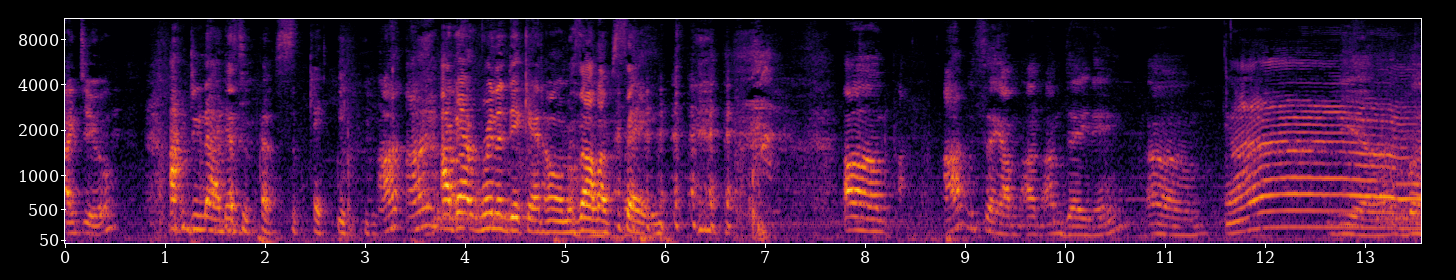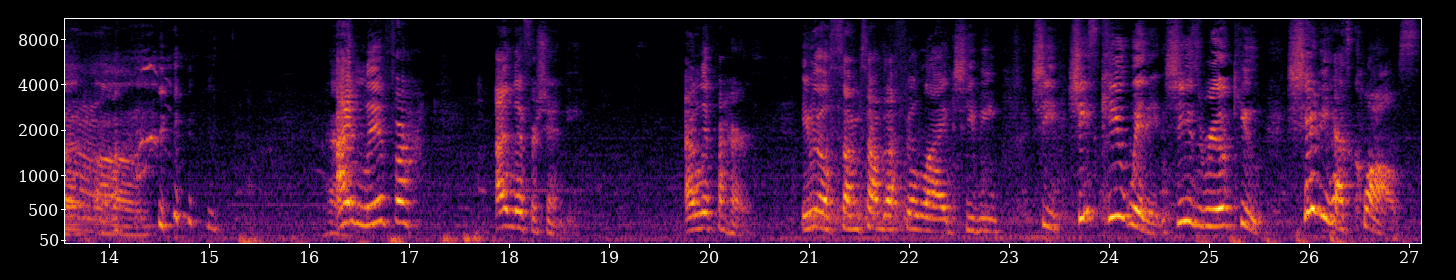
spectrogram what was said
I do. I do not. That's what I'm saying. I, I got rent a dick at home. Is all I'm saying. Um, I would say I'm I'm, I'm dating. Um, Ah. yeah, but um, I live for, I live for Shandy. I live for her. Even though sometimes I feel like she be, she she's cute with it. She's real cute. Shandy has claws.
